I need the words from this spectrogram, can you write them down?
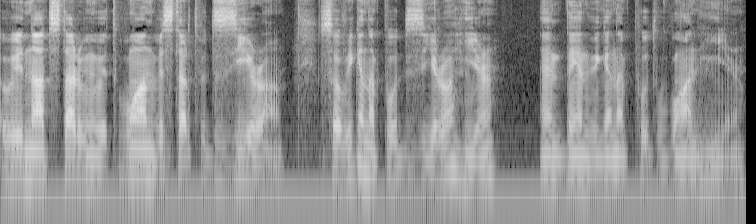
we're not starting with one we start with zero. So we're gonna put zero here and then we're gonna put 1 here.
